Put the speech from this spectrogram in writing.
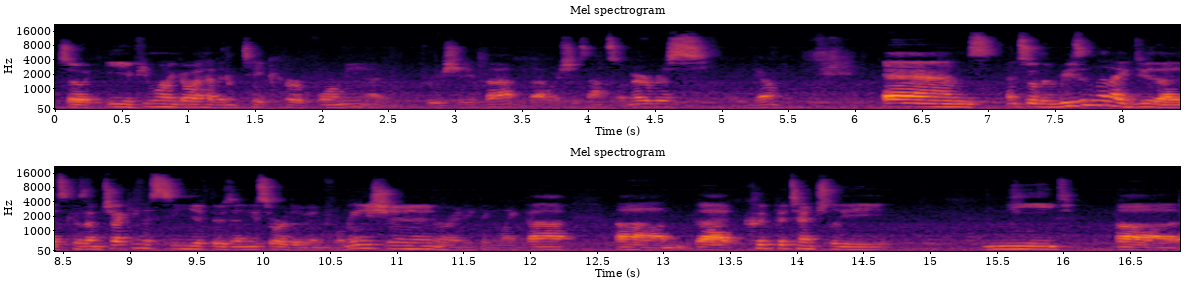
so if you want to go ahead and take her for me, I appreciate that. That way she's not so nervous. There you go. And and so the reason that I do that is because I'm checking to see if there's any sort of inflammation or anything like that um, that could potentially need uh,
